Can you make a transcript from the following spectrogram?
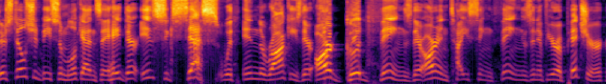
There still should be some look at and say, hey, there is success within the Rockies. There are good things, there are enticing things. And if you're a pitcher,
